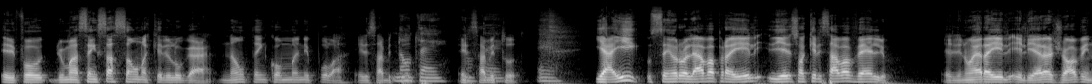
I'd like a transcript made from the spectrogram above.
ele falou de uma sensação naquele lugar. Não tem como manipular. Ele sabe não tudo. Tem, ele não sabe tem. tudo. É. E aí o Senhor olhava para ele e ele só que ele estava velho. Ele não era ele, ele era jovem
